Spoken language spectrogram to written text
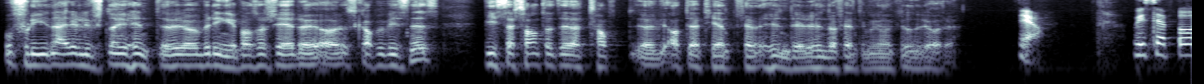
hvor flyene er i luften og henter og bringer passasjerer og skaper business, hvis det er sant at de har tjent 100 eller 150 millioner kroner i året. Ja. Vi ser på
